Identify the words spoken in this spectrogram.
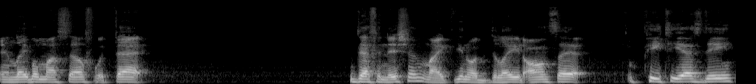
and label myself with that definition, like, you know, delayed onset PTSD,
